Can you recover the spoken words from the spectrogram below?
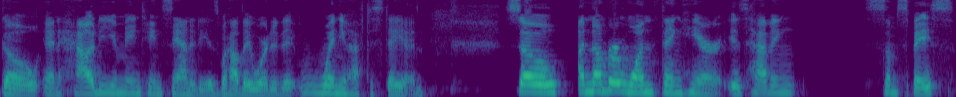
go? And how do you maintain sanity is how they worded it when you have to stay in. So, a number one thing here is having some space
